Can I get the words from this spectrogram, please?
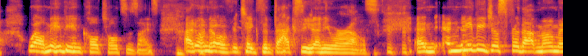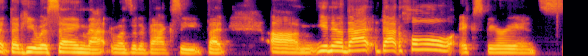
well, maybe in Coach Holtz's eyes. I don't know if it takes a backseat anywhere else. And and maybe just for that moment that he was saying that was it a backseat. But um, you know, that that whole experience,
